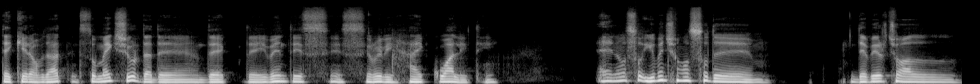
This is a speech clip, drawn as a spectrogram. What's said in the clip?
take care of that. So make sure that the the the event is is really high quality. And also, you mentioned also the the virtual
